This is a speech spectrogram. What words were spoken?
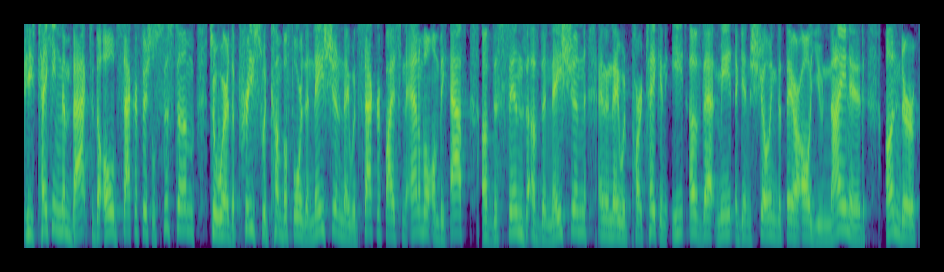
he's taking them back to the old sacrificial system to where the priests would come before the nation and they would sacrifice an animal on behalf of the sins of the nation. And then they would partake and eat of that meat, again, showing that they are all united under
